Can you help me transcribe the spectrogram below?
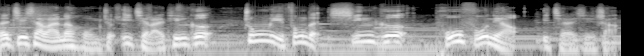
那接下来呢，我们就一起来听歌，钟立风的新歌《匍匐鸟》，一起来欣赏。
